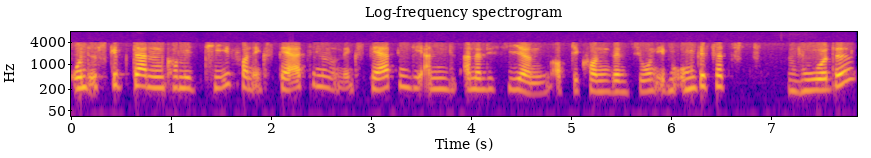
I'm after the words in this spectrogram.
Und es gibt dann ein Komitee von Expertinnen und Experten, die an, analysieren, ob die Konvention eben umgesetzt wurde,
